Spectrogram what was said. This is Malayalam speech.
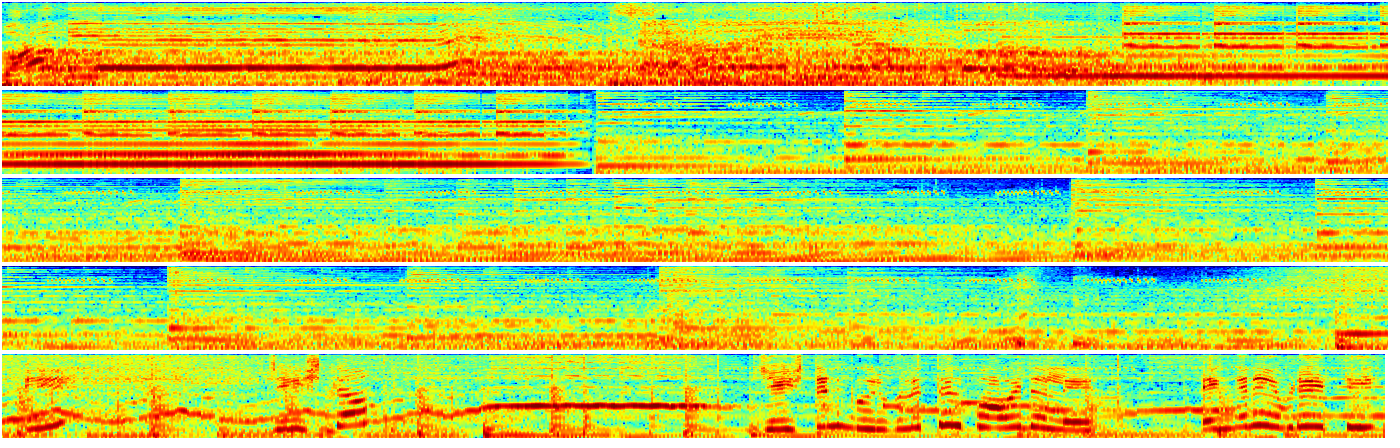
സ്വാമിയേ ജ്യേഷ്ഠ ജ്യേഷ്ഠൻ ഗുരുകുലത്തിൽ പോയതല്ലേ? എങ്ങനെ എവിടെ എത്തി?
